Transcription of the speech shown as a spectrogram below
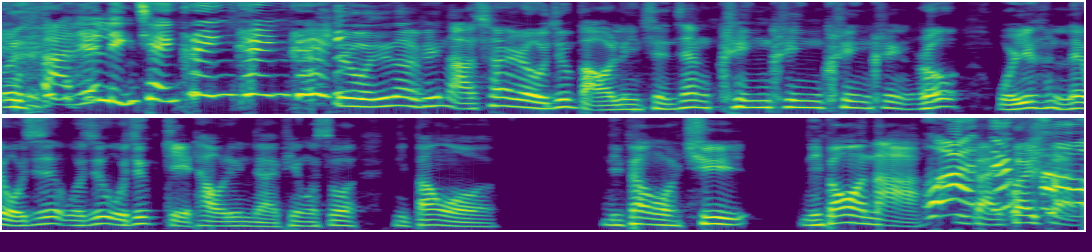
我把你的零钱 clean clean clean。对，我牛奶瓶拿出来，然后我就把我零钱这样 clean clean clean clean。然后我也很累，我就我就我就给他我的牛奶瓶，我说你帮我，你帮我去。你帮我拿一百块钱啊！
